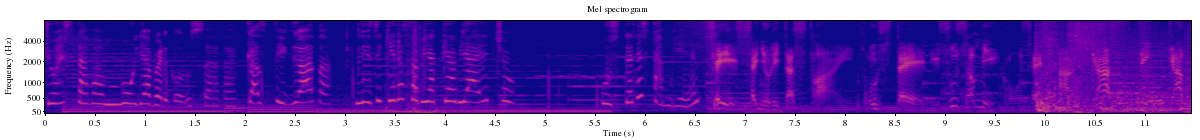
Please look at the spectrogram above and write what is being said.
Yo estaba muy avergonzada, castigada. Ni siquiera sabía qué había hecho. ¿Ustedes también? Sí, señorita Stein. Usted y sus amigos están castigados.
